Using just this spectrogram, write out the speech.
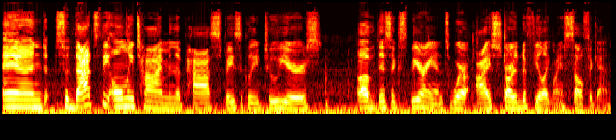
And so that's the only time in the past basically two years of this experience where I started to feel like myself again,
